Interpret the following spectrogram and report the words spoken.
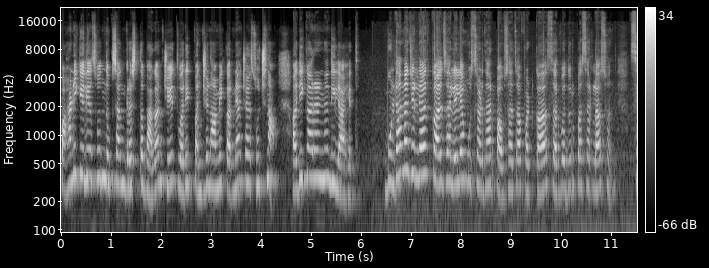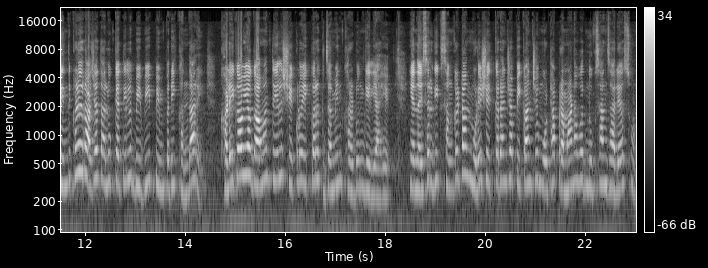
पाहणी केली असून नुकसानग्रस्त भागांचे त्वरित पंचनामे करण्याच्या सूचना अधिकाऱ्यांना दिल्या आहेत. बुलढाणा जिल्ह्यात काल झालेल्या मुसळधार पावसाचा फटका सर्वदूर पसरला असून सिंदखेड राजा तालुक्यातील बीबी पिंपरी खंदारे खडेगाव या गावांतील शेकडो एकर जमीन खरडून गेली आहे. या नैसर्गिक संकटांमुळे शेतकऱ्यांच्या पिकांचे मोठ्या प्रमाणावर नुकसान झाले असून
